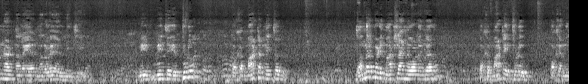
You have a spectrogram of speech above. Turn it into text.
ఉన్నాడు నలభై నలభై ఏళ్ళ నుంచి మీ మీతో ఎప్పుడూ ఒక మాట మీతో తొందరపడి మాట్లాడిన వాళ్ళం కాదు. ఒక మాట ఇప్పుడు ఒకరిని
